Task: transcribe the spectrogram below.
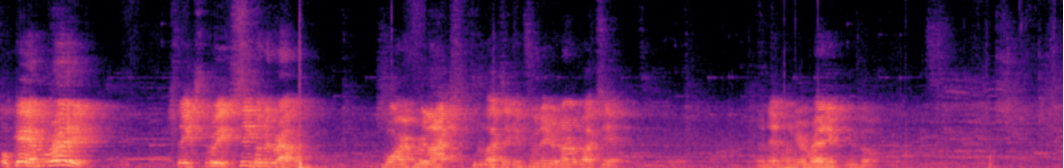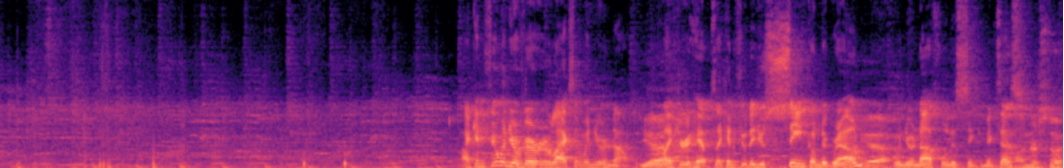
Okay, I'm ready. Stage three, sink on the ground. More, relax, relax. I can feel that you're not relaxed yet. And then when you're ready, you go. I can feel when you're very relaxed and when you're not. Yeah. Like your hips. I can feel that you sink on the ground Yeah. when you're not fully sink. Make sense? Understood.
